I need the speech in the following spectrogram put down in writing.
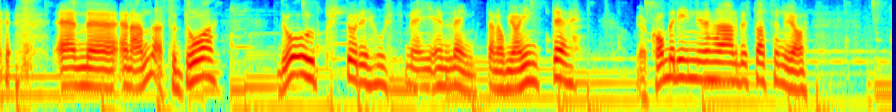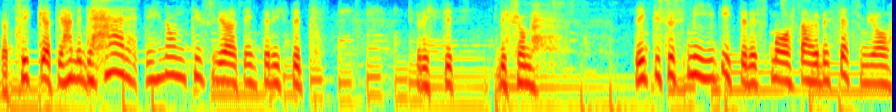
än, uh, än andra. Så då, då uppstår det hos mig en längtan om jag inte, om jag kommer in i den här arbetsplatsen och jag, jag tycker att ja, men det här det är någonting som gör att det inte riktigt, riktigt liksom, det är inte så smidigt eller smart arbetssätt som jag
